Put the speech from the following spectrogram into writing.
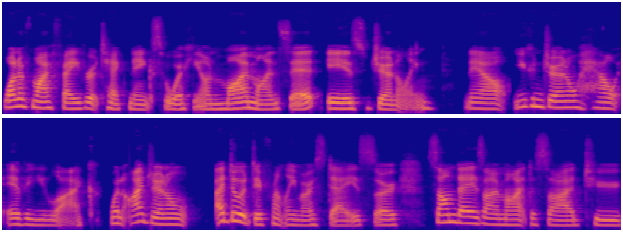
One of my favorite techniques for working on my mindset is journaling. Now, you can journal however you like. When I journal, I do it differently most days. So, some days I might decide to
